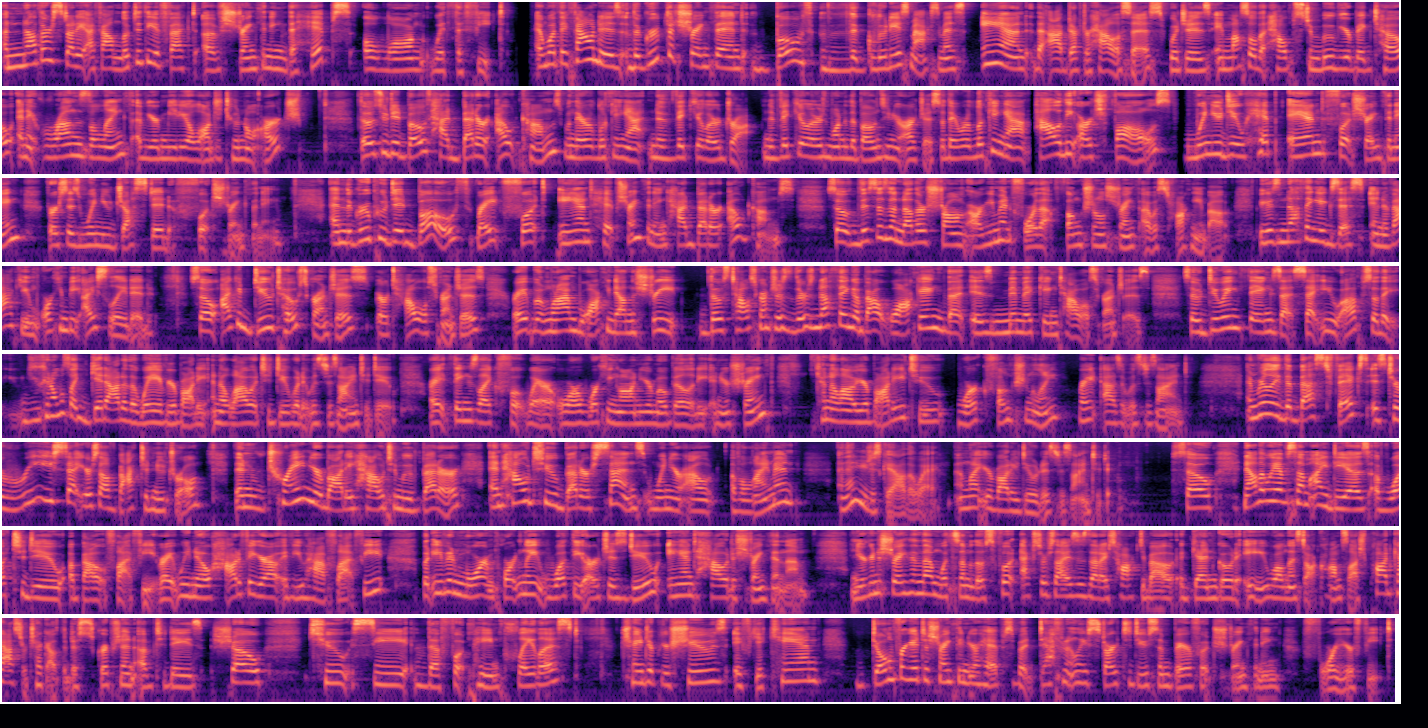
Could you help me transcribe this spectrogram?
Another study I found looked at the effect of strengthening the hips along with the feet. And what they found is the group that strengthened both the gluteus maximus and the abductor hallucis, which is a muscle that helps to move your big toe and it runs the length of your medial longitudinal arch. Those who did both had better outcomes when they were looking at navicular drop. Navicular is one of the bones in your arches. So they were looking at how the arch falls when you do hip and foot strengthening versus when you just did foot strengthening. And the group who did both, right, foot and hip strengthening, had better outcomes. So this is another strong argument for that functional strength I was talking about because nothing exists in a vacuum or can be isolated. So I could do toe scrunches or towel scrunches, right? But when I'm walking down the street, those towel scrunches, there's nothing about walking that is mimicking towel scrunches. So doing things that set you up so that you can almost like get out of the way of your body and allow it to do what it was designed to do, right? Things like footwear or working on your mobility and your strength can allow your body to work functionally, right, as it was designed. And really, the best fix is to reset yourself back to neutral, then train your body how to move better and how to better sense when you're out of alignment. And then you just get out of the way and let your body do what it's designed to do. So now that we have some ideas of what to do about flat feet, right? We know how to figure out if you have flat feet, but even more importantly, what the arches do and how to strengthen them. And you're going to strengthen them with some of those foot exercises that I talked about. Again, go to aewellness.com slash podcast or check out the description of today's show to see the foot pain playlist. Change up your shoes if you can. Don't forget to strengthen your hips, but definitely start to do some barefoot strengthening for your feet.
